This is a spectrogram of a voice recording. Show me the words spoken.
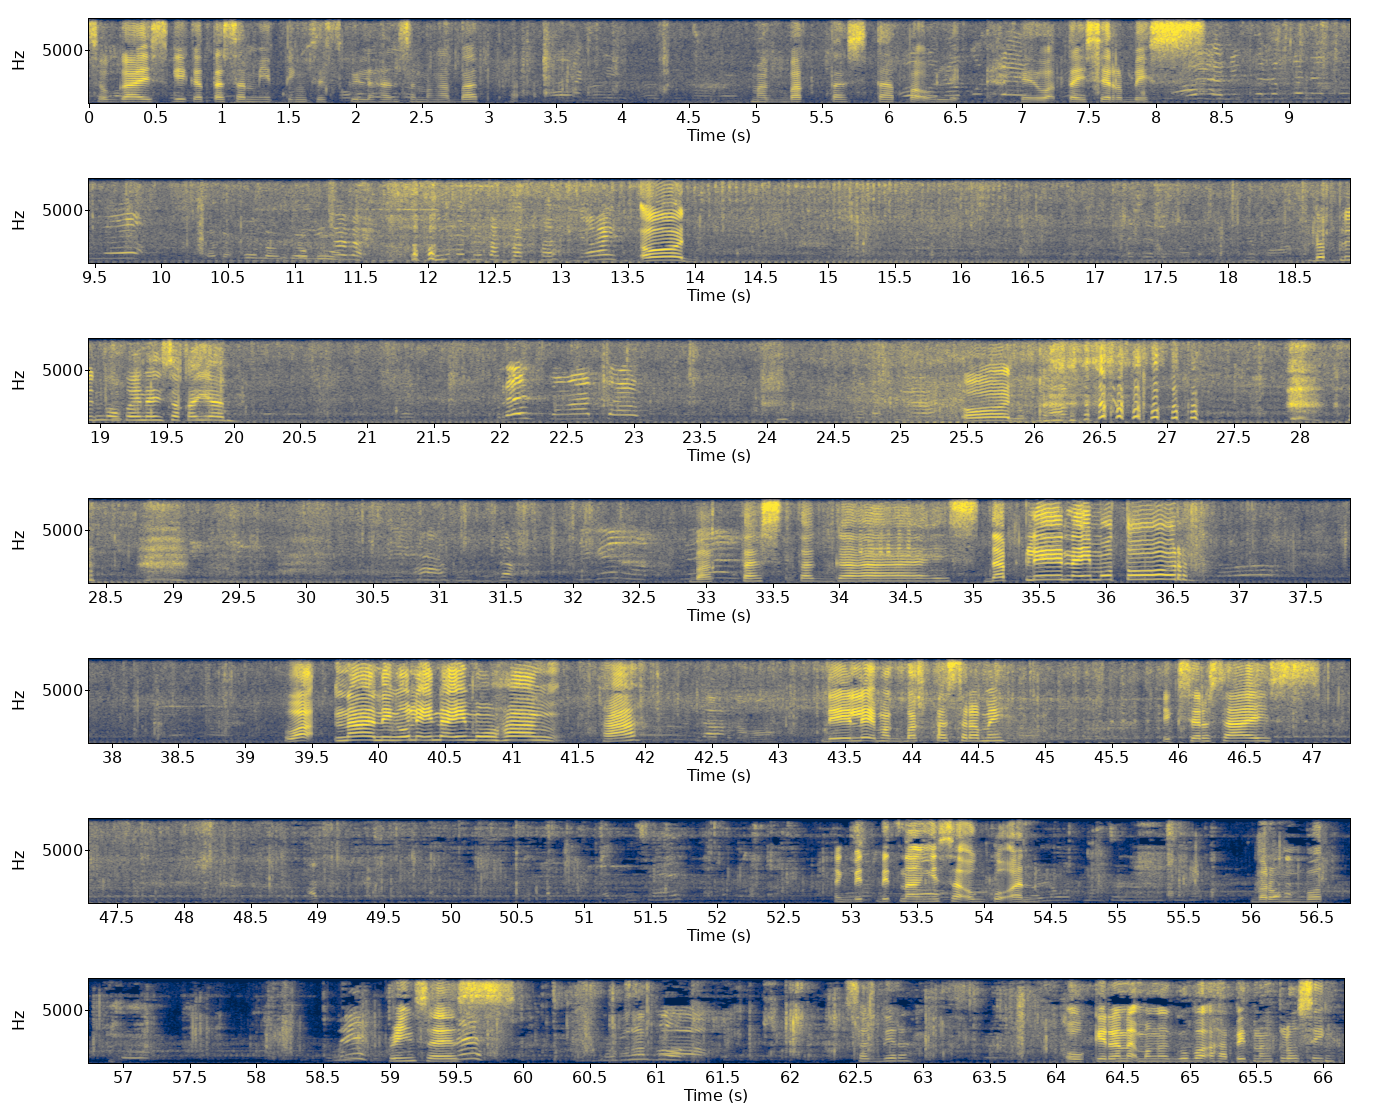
So guys, gikata sa meeting sa eskwelahan sa mga bata. Magbaktas ta pa uli. Kaya watay service. Od! Daplin mo kay na isa kayan. Friends, pangatag. Od! Baktas ta guys. Daplin na motor. Wa na ning uli na imuhang ha? Dili magbaktas rami. Exercise. Nagbitbit na ang isa og kuan. Barongbot. Princess. Sagdira. Okay ra na mga guba, hapit ng closing.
